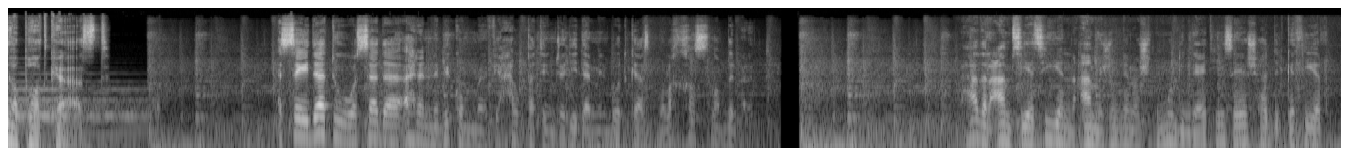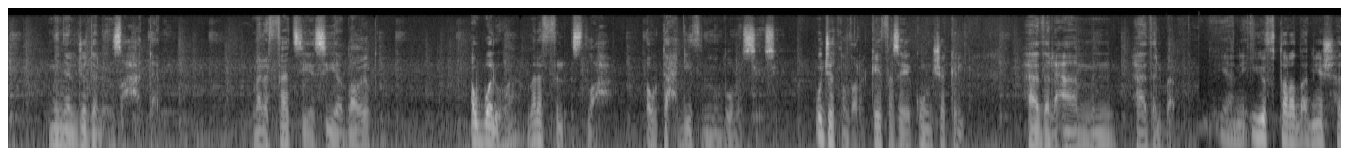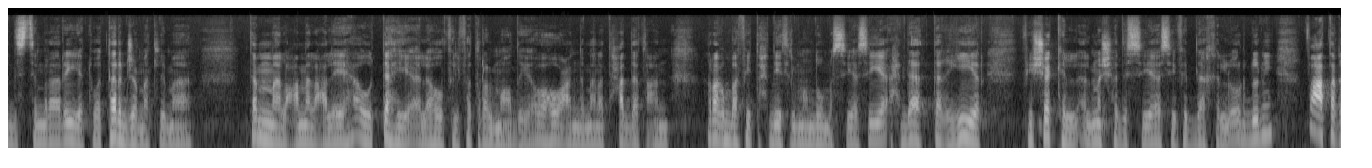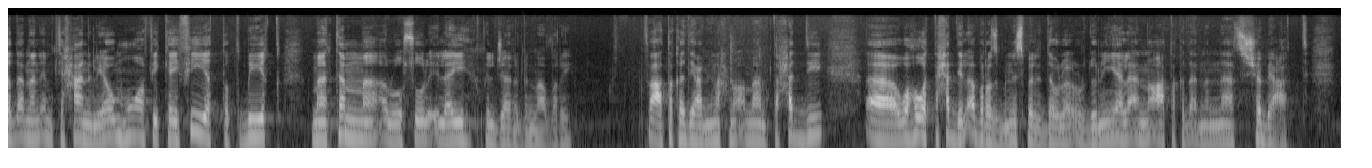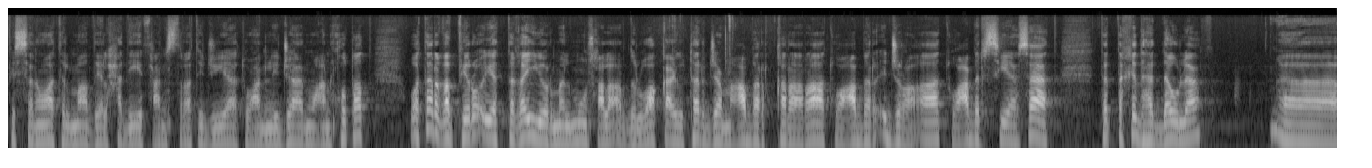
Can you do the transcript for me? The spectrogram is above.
رؤيا بودكاست. السيدات والسادة أهلا بكم في حلقة جديدة من بودكاست ملخص نبض البلد. هذا العام سياسيا عام 2022 منذ بدايته سيشهد الكثير من الجدل إن صح التعبير. ملفات سياسية ضاغطة أولها ملف الإصلاح أو تحديث المنظومة السياسية. وجهة نظرك كيف سيكون شكل هذا العام من هذا الباب؟ يعني يفترض أن يشهد استمرارية وترجمة لما تم العمل عليه أو التهيئة له في الفترة الماضية وهو عندما نتحدث عن رغبة في تحديث المنظومة السياسية إحداث تغيير في شكل المشهد السياسي في الداخل الأردني. فأعتقد أن الامتحان اليوم هو في كيفية تطبيق ما تم الوصول إليه في الجانب النظري. فأعتقد يعني نحن أمام تحدي آه، وهو التحدي الأبرز بالنسبة للدولة الأردنية لأنه أعتقد أن الناس شبعت في السنوات الماضية الحديث عن استراتيجيات وعن لجان وعن خطط وترغب في رؤية تغير ملموس على أرض الواقع يترجم عبر قرارات وعبر إجراءات وعبر سياسات تتخذها الدولة آه،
